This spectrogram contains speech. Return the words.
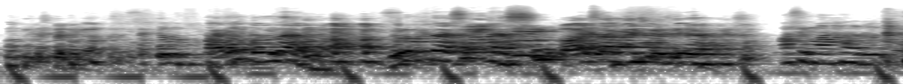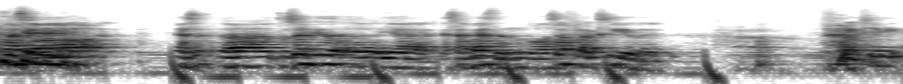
Kayaknya pernah dulu kita SMS Oh SMS gitu ya. masih mahal dulu masih S- eh, terus kita eh, ya SMS dan kalau saya fleksi gitu ya Fleksi.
